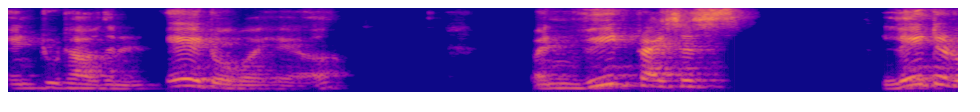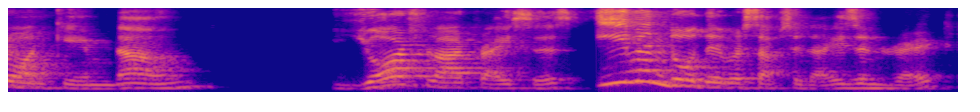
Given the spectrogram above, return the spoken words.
in 2008 over here, when wheat prices later on came down, your flour prices, even though they were subsidized in red,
